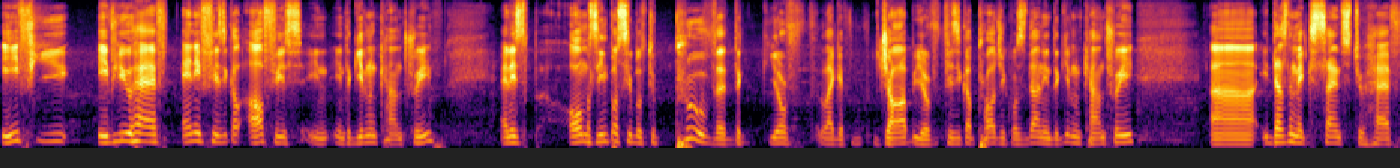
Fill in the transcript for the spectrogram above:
if you if you have any physical office in, in the given country, and it's almost impossible to prove that the, your like a job, your physical project was done in the given country, uh, it doesn't make sense to have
